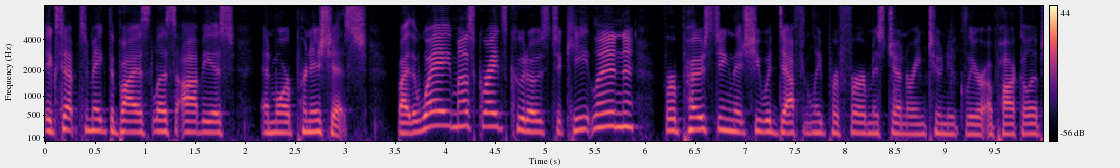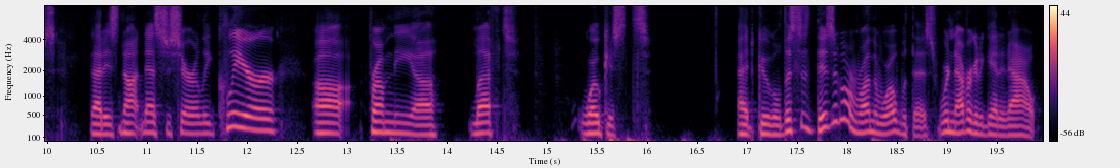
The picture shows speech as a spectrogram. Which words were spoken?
except to make the bias less obvious and more pernicious. By the way, Musk writes kudos to Caitlyn for posting that she would definitely prefer misgendering to nuclear apocalypse. That is not necessarily clear uh, from the uh, left wokeists at Google. This is this is going to run the world with this. We're never going to get it out.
